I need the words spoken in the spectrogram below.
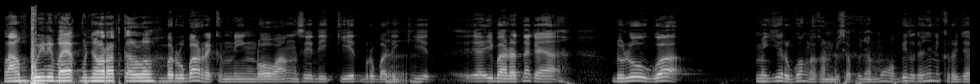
Lampu ini banyak menyorot ke lo. berubah rekening doang sih dikit berubah dikit ya ibaratnya kayak dulu gua mikir gua nggak akan bisa punya mobil kayaknya nih kerja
